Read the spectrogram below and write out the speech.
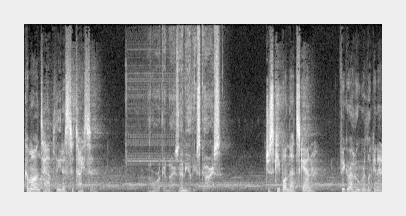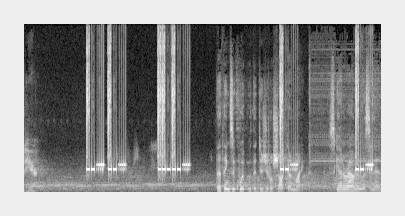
Come on, Tap, lead us to Tyson. I don't recognize any of these guys. Just keep on that scanner. Figure out who we're looking at here. That thing's equipped with a digital shotgun mic. Scan around and listen in.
